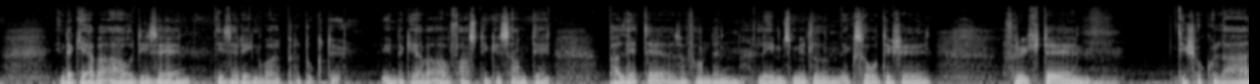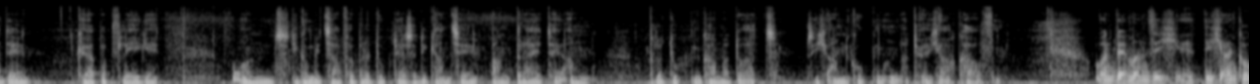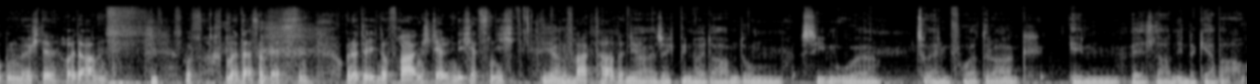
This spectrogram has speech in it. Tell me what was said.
in der Gerberau diese, diese Regenwaldprodukte. In der Gerberau fast die gesamte Palette, also von den Lebensmitteln, exotische Früchte, die Schokolade, die Körperpflege und die Gummizapferprodukte, also die ganze Bandbreite an Produkten kann man dort sich angucken und natürlich auch kaufen. Und wenn man sich äh, dich angucken möchte heute Abend, wo macht man das am besten? Und natürlich noch Fragen stellen, die ich jetzt nicht ja, gefragt habe. Ja, also ich bin heute Abend um 7 Uhr zu einem Vortrag im Weltladen in der Gerberau.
